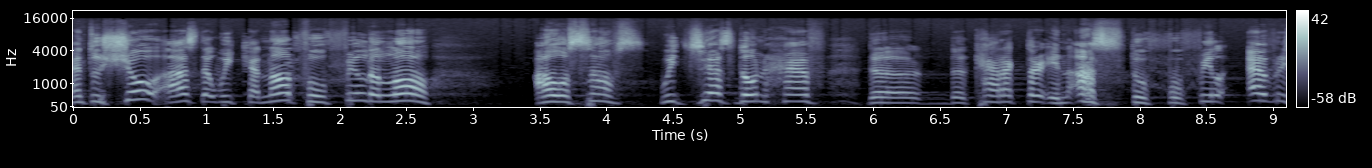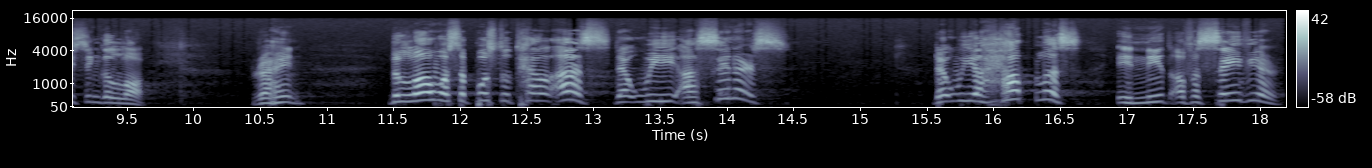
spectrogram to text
And to show us that we cannot fulfill the law ourselves, we just don't have the, the character in us to fulfill every single law, right? The law was supposed to tell us that we are sinners, that we are helpless in need of a savior.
